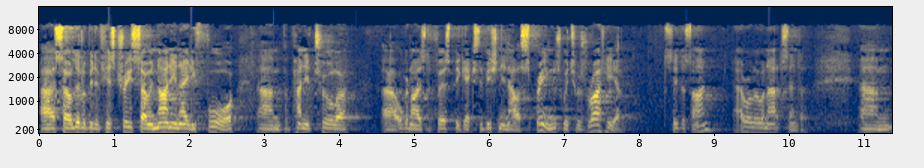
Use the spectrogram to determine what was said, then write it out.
Uh, so a little bit of history. So in 1984, um, Chula uh, organised the first big exhibition in Alice Springs, which was right here. See the sign? Araluen Art Centre. Um,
